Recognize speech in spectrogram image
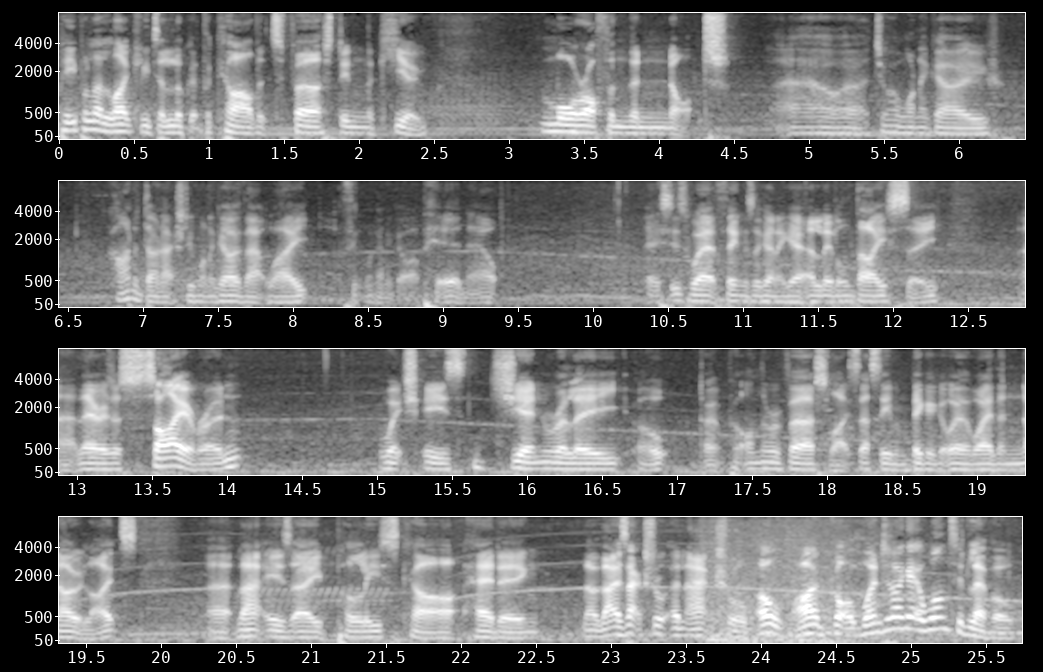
people are likely to look at the car that's first in the queue more often than not. Uh, do I want to go kind of don't actually want to go that way. I think we're going to go up here now. This is where things are going to get a little dicey. Uh, there is a siren, which is generally... Oh, don't put on the reverse lights. That's even bigger way than no lights. Uh, that is a police car heading... No, that is actual an actual... Oh, I've got... When did I get a wanted level?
